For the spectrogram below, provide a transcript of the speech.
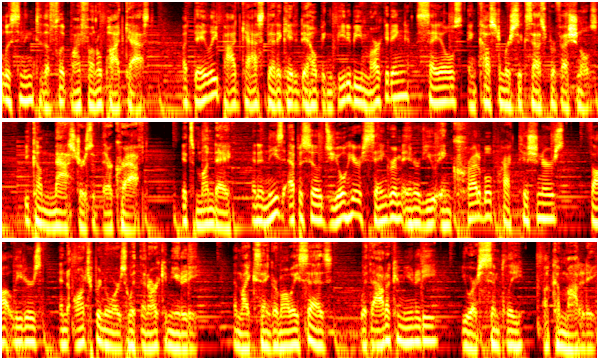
listening to the Flip My Funnel podcast, a daily podcast dedicated to helping B2B marketing, sales, and customer success professionals become masters of their craft. It's Monday, and in these episodes, you'll hear Sangram interview incredible practitioners, thought leaders, and entrepreneurs within our community. And like Sangram always says, without a community, you are simply a commodity.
